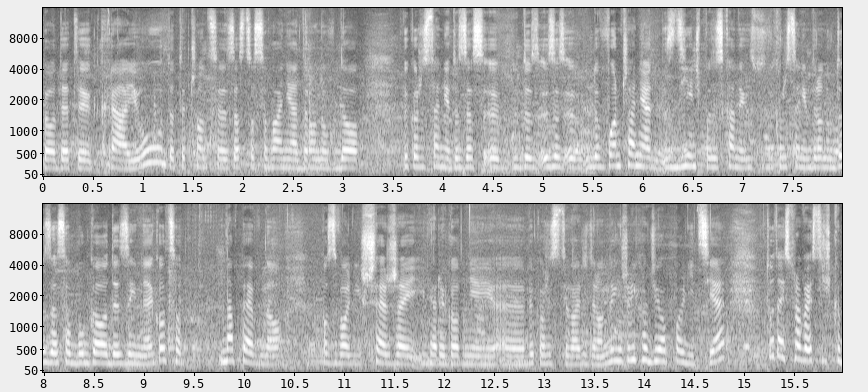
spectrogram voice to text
geodety kraju dotyczące zastosowania dronów do wykorzystania, do, zas, do, do włączania zdjęć pozyskanych z wykorzystaniem dronów do zasobu geodezyjnego, co na pewno pozwoli szerzej i wiarygodniej e, wykorzystywać drony. Jeżeli chodzi o policję, tutaj sprawa jest troszkę,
